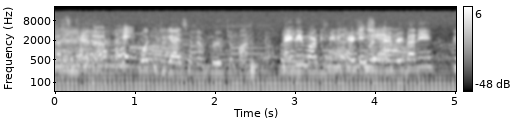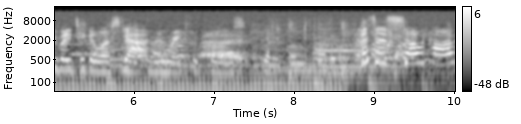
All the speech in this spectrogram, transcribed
That's okay though. Hey, What could you guys have improved upon? Maybe more communication with Yeah. everybody. Everybody take a left step Yeah. and then right foot close. This is so tough.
